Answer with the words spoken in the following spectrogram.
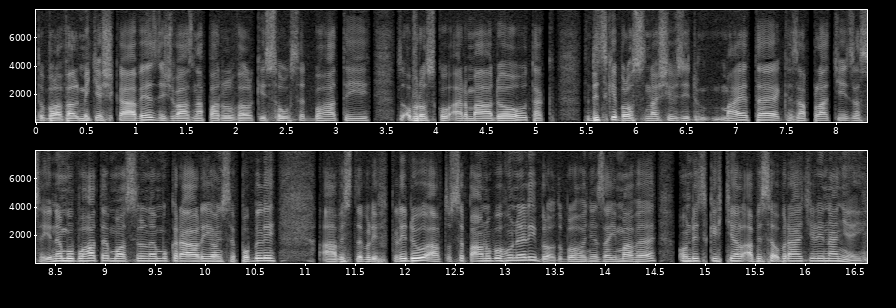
To byla velmi těžká věc, když vás napadl velký soused bohatý s obrovskou armádou, tak vždycky bylo snaží vzít majetek, zaplatit zase jinému bohatému a silnému králi, oni se pobili a vy jste byli v klidu a to se pánu Bohu nelíbilo. To bylo hodně zajímavé. On vždycky chtěl, aby se obrátili na něj.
